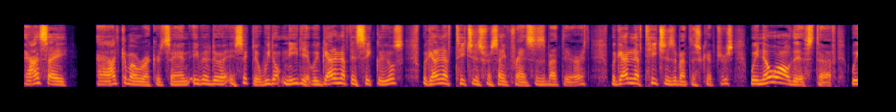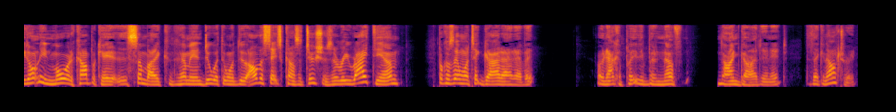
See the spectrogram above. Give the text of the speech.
And I say, I'd come on record saying, even to do an encyclical, we don't need it. We've got enough encyclicals. We've got enough teachings from St. Francis about the earth. We've got enough teachings about the scriptures. We know all this stuff. We don't need more to complicate it somebody can come in and do what they want to do. All the states' constitutions and rewrite them because they want to take God out of it. Or not completely, but enough non God in it that they can alter it.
